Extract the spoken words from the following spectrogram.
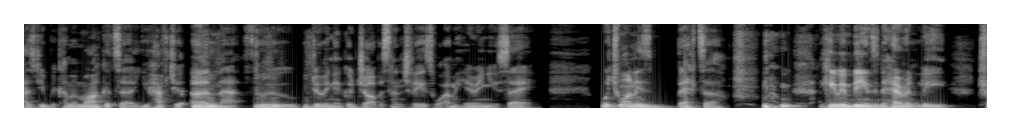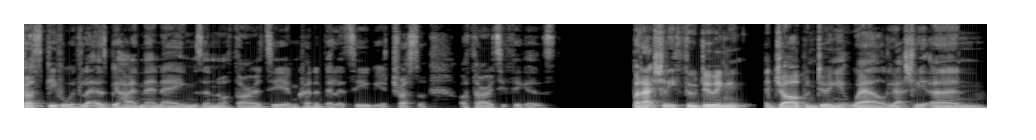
as you become a marketer, you have to earn mm-hmm. that mm-hmm. through mm-hmm. doing a good job, essentially, is what I'm hearing you say. Which one is better? Human beings inherently trust people with letters behind their names and authority and credibility. We trust authority figures. But actually, through doing a job and doing it well, you actually earn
